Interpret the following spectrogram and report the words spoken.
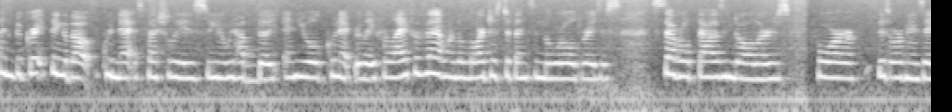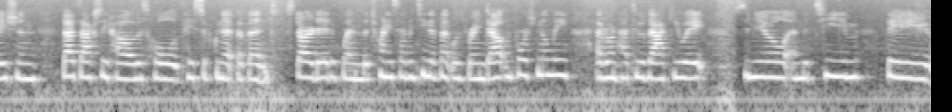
And the great thing about Gwinnett, especially, is you know we have the annual Gwinnett Relay for Life event, one of the largest events in the world, raises several thousand dollars for this organization. That's actually how this whole Taste of Gwinnett event started. When the 2017 event was rained out, unfortunately, everyone had to evacuate. Sunil and the team they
